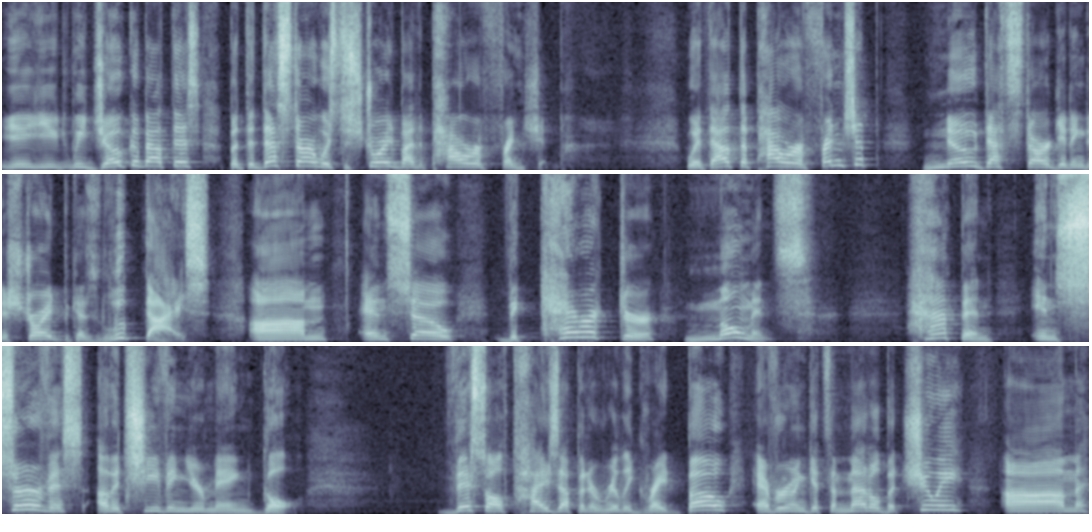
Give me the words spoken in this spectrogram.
You, you, we joke about this, but the Death Star was destroyed by the power of friendship. Without the power of friendship, no Death Star getting destroyed because Luke dies. Um, and so the character moments happen in service of achieving your main goal. This all ties up in a really great bow. Everyone gets a medal but Chewie, um,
